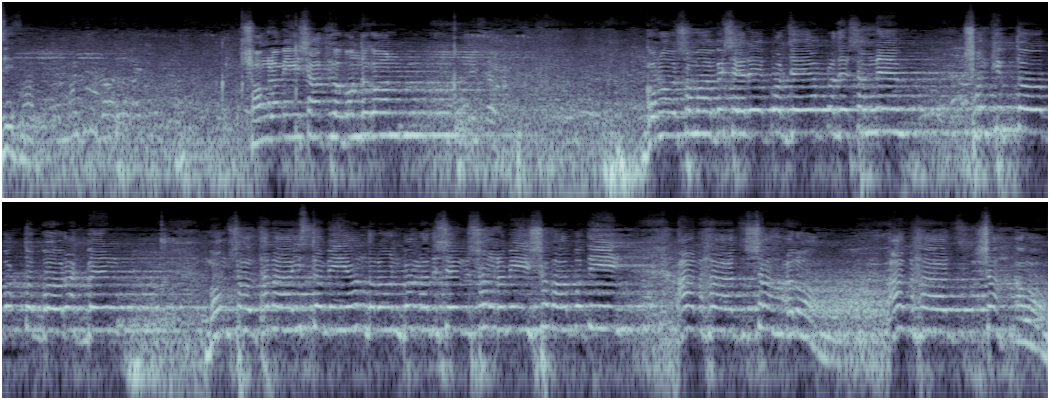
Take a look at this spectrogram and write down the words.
জি সংগ্রামী সাথী ও বন্ধুগণ, গণসমাবেশের পর্যায়ে আপনাদের সামনে সংক্ষিপ্ত বক্তব্য রাখবেন। বংশাল থানা ইসলামী আন্দোলন বাংলাদেশের সংগ্রামী সভাপতি আলহাজ শাহ আলম। আলহাজ শাহ আলম।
